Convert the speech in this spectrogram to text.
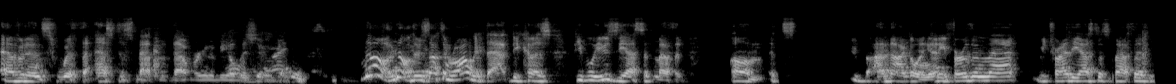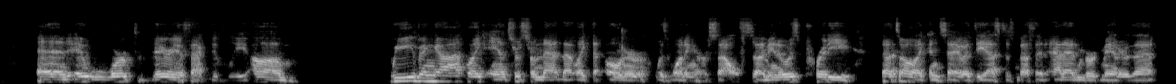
evidence with the Estes method that we're going to be able to show you. No, no, there's nothing wrong with that because people use the Estes method. Um, it's I'm not going any further than that. We tried the Estes method and it worked very effectively. Um, we even got like answers from that that like the owner was wanting herself. So I mean, it was pretty. That's all I can say with the Estes method at Edinburgh Manor. That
